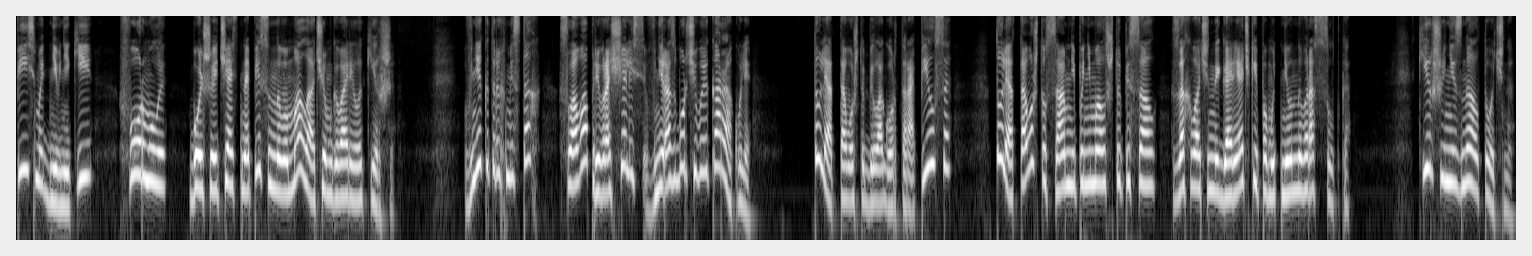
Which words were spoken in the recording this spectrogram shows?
Письма, дневники, формулы, большая часть написанного мало о чем говорила Кирше. В некоторых местах слова превращались в неразборчивые каракули, то ли от того, что Белогор торопился, то ли от того, что сам не понимал, что писал, захваченный горячкой помутненного рассудка. Кирши не знал точно,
